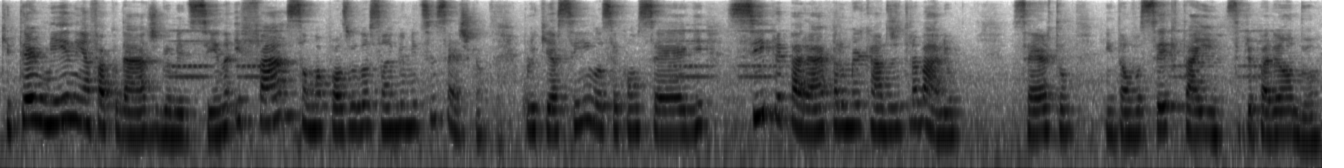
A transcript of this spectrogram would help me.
Que terminem a faculdade de biomedicina e façam uma pós-graduação em biomedicina estética. Porque assim você consegue se preparar para o mercado de trabalho, certo? Então você que está aí se preparando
